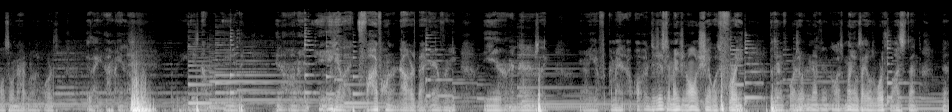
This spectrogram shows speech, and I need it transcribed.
also not really worth it. Like I mean it's not worth anything. You know I mean you, you get like five hundred dollars back every year and then it's like I mean, uh, just to mention, all the shit was free. But then, of course, it was nothing cost money. It was like it was worth less than, than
